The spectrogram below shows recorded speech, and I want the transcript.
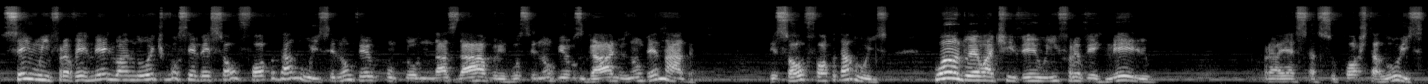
sem o infravermelho, à noite você vê só o foco da luz, você não vê o contorno das árvores, você não vê os galhos, não vê nada. É só o foco da luz. Quando eu ativei o infravermelho para essa suposta luz,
